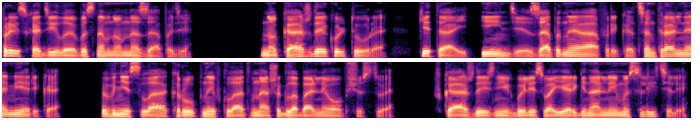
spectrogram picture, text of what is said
происходило в основном на Западе. Но каждая культура — Китай, Индия, Западная Африка, Центральная Америка — внесла крупный вклад в наше глобальное общество. В каждой из них были свои оригинальные мыслители.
